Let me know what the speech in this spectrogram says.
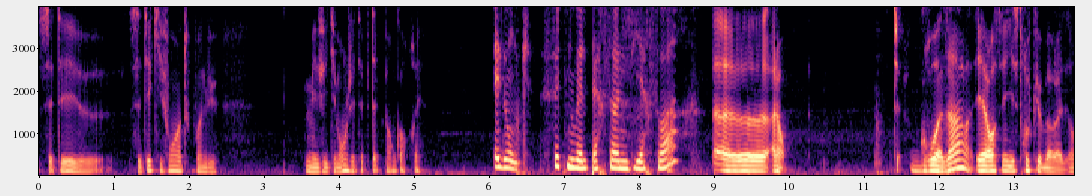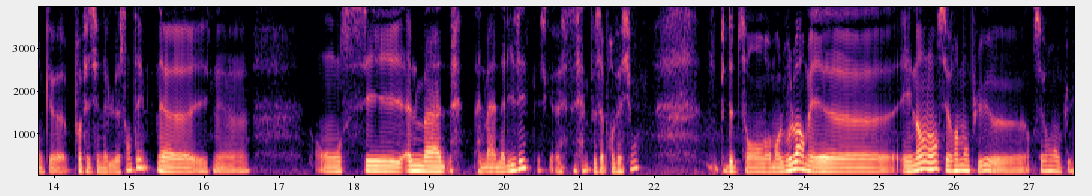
c'était, c'était kiffant à tout point de vue. Mais effectivement, j'étais peut-être pas encore prêt. Et donc, cette nouvelle personne d'hier soir, Euh, alors, gros hasard. Et alors, il se trouve que, bah, voilà, donc, euh, professionnel de santé, euh, euh, on elle m'a, elle m'a analysé, puisque c'est un peu sa profession. Peut-être sans vraiment le vouloir, mais euh, et non, non, c'est vraiment plus, c'est vraiment plus.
